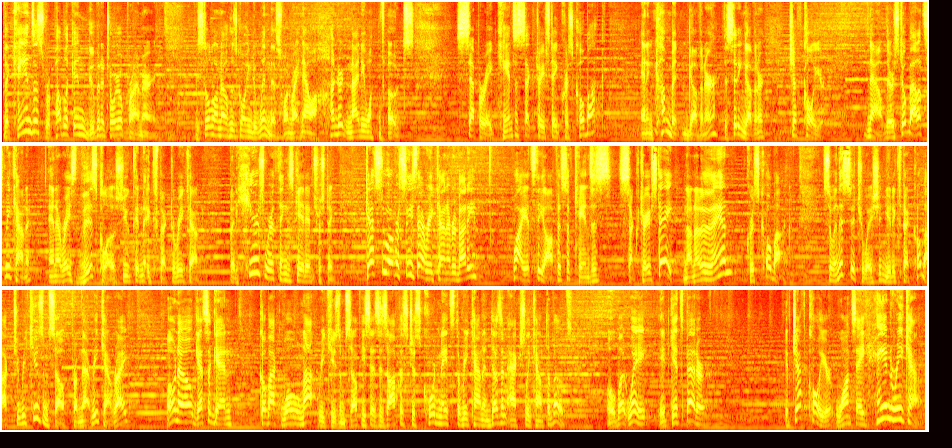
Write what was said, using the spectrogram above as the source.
The Kansas Republican gubernatorial primary. We still don't know who's going to win this one. Right now, 191 votes separate Kansas Secretary of State Chris Kobach and incumbent governor, the sitting governor, Jeff Colyer. Now, there are still ballots to be counted, and a race this close, you can expect a recount. But here's where things get interesting. Guess who oversees that recount, everybody? Why, it's the office of Kansas Secretary of State, none other than Chris Kobach. So in this situation, you'd expect Kobach to recuse himself from that recount, right? Oh no, guess again. Kobach will not recuse himself. He says his office just coordinates the recount and doesn't actually count the votes. Oh, but wait, it gets better. If Jeff Colyer wants a hand recount,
